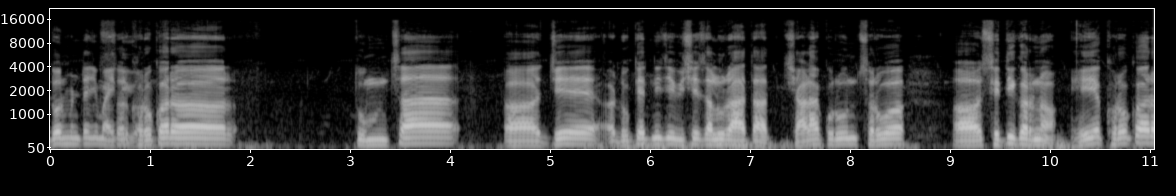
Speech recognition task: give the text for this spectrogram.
दोन मिनटाची माहिती. खरोखर तुमचा जे डोक्यातनी जे विषय चालू राहतात शाळा करून सर्व शेती करणं हे खरोखर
